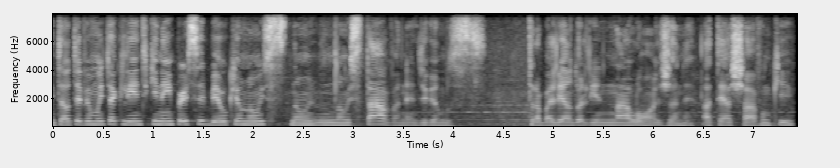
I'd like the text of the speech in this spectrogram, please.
Então teve muita cliente que nem percebeu que eu não, não, não estava, né, digamos, trabalhando ali na loja, né? Até achavam que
